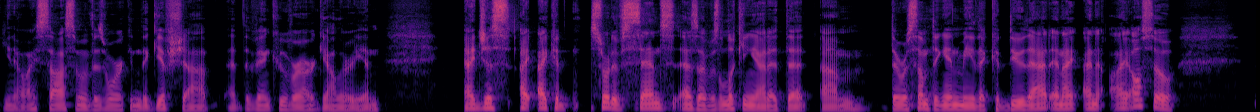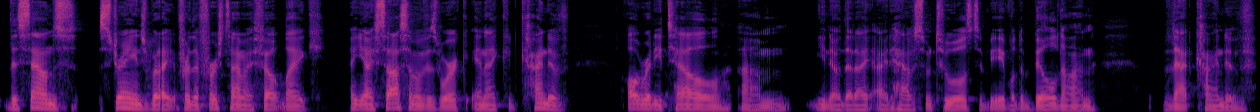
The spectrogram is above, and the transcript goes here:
you know, I saw some of his work in the gift shop at the Vancouver Art Gallery, and I just I, I could sort of sense as I was looking at it that um, there was something in me that could do that, and I and I also this sounds strange, but I for the first time I felt like yeah, I saw some of his work and I could kind of already tell um, you know that I, I'd have some tools to be able to build on that kind of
